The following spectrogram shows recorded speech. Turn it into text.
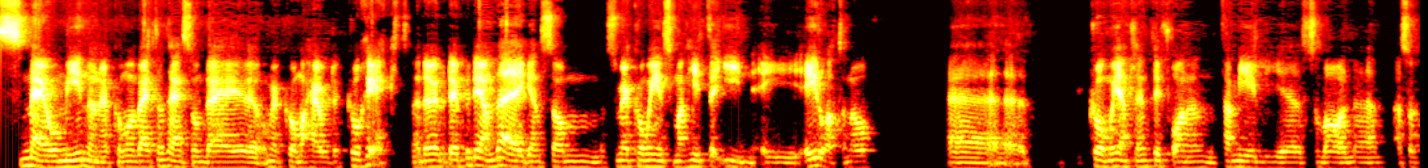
små minnen. Jag kommer, vet inte ens om, det är, om jag kommer ihåg det korrekt. Men det, det, är på den vägen som, som jag kommer in, som man hittar in i idrotten. Och, eh, kommer egentligen inte ifrån en familj eh, som var en, eh, alltså,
